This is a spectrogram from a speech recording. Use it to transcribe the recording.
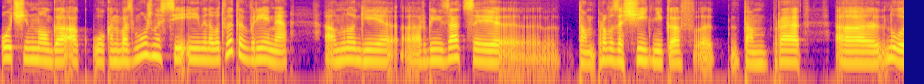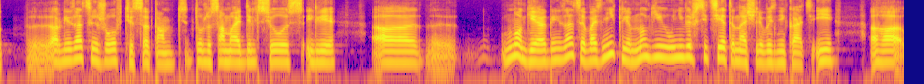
очень много ок- окон возможностей, и именно вот в это время а, многие организации там правозащитников, там про ну вот организации Жовтица, там то же самое Адельсёс или а, многие организации возникли, многие университеты начали возникать. И а,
